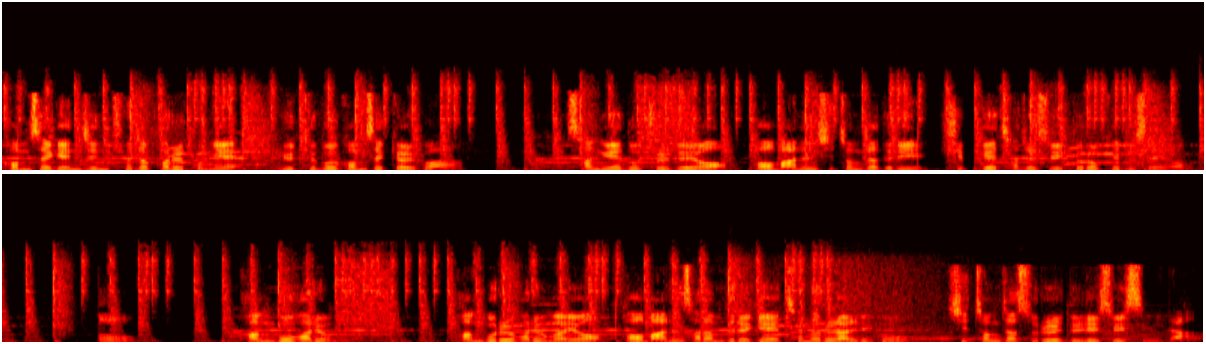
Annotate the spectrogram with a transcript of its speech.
검색 엔진 최적화를 통해 유튜브 검색 결과 상위에 노출되어 더 많은 시청자들이 쉽게 찾을 수 있도록 해주세요. 5. 광고 활용 광고를 활용하여 더 많은 사람들에게 채널을 알리고 시청자 수를 늘릴 수 있습니다.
